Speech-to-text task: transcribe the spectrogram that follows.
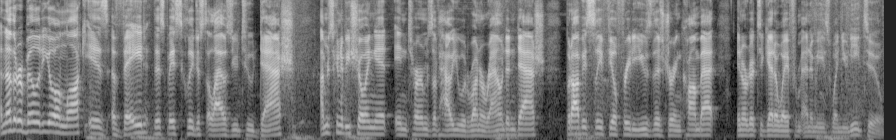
Another ability you'll unlock is Evade. This basically just allows you to dash. I'm just going to be showing it in terms of how you would run around and dash, but obviously feel free to use this during combat in order to get away from enemies when you need to.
